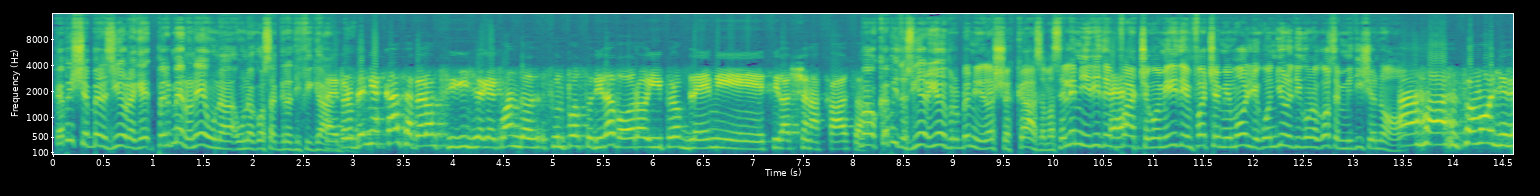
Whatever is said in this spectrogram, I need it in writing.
capisce bene signora che per me non è una, una cosa gratificante. Eh, I problemi a casa però si dice che quando sul posto di lavoro i problemi si lasciano a casa. Ma ho capito, signore, io i problemi li lascio a casa, ma se lei mi ride in Eh. faccia come mi ride in faccia mia moglie quando io le dico una cosa e mi dice no. Ah, sua moglie gli,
